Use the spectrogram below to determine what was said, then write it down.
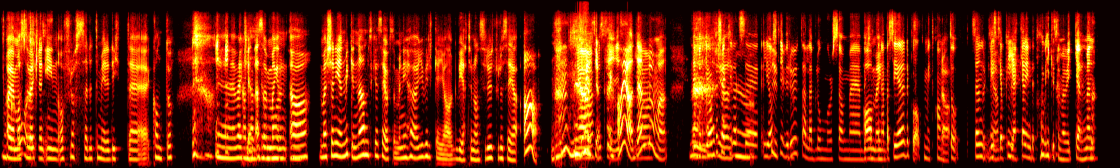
Ja, jag måste verkligen in och frossa lite mer i ditt eh, konto. Eh, verkligen. Alltså, man, Mm. ja, man känner igen mycket namn ska jag säga också, men ni hör ju vilka jag vet hur någon ser ut, för då säger jag ah! Ja, vet jag. precis. Ah, ja, den Ja. blomman. Nej, men jag är försöker att, ja. eh, eller jag Typ. skriver ut alla blommor som eh, Ja, buketterna men- är baserade på, på mitt konto. Sen kan visst, jag- jag pekar inte på vilken som är vilken, men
